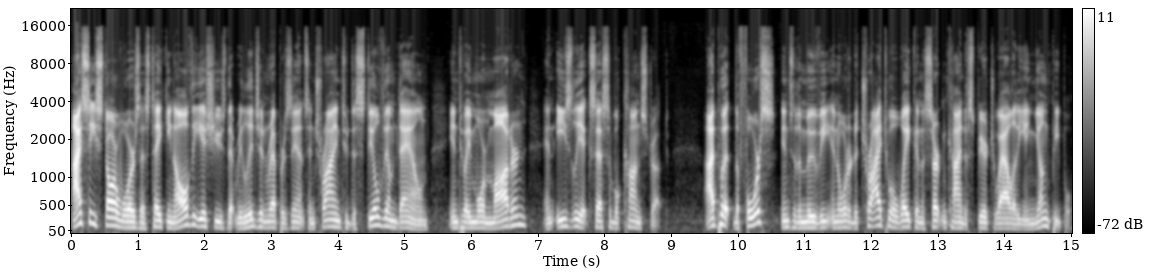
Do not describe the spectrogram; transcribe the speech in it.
I see Star Wars as taking all the issues that religion represents and trying to distill them down into a more modern and easily accessible construct. I put the Force into the movie in order to try to awaken a certain kind of spirituality in young people,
